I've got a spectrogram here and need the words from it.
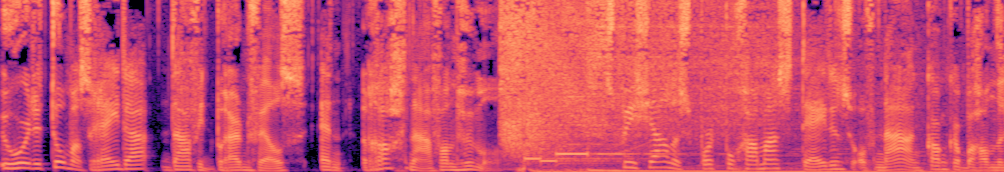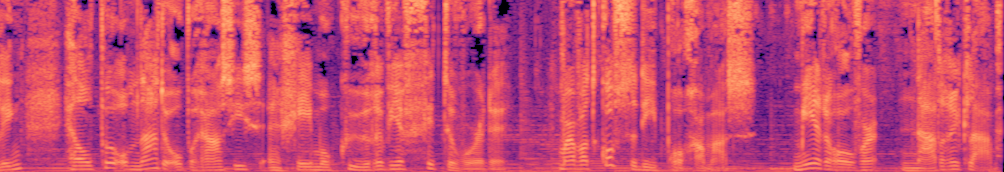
U hoorde Thomas Reida, David Bruinvels en Ragna van Hummel. Speciale sportprogramma's tijdens of na een kankerbehandeling helpen om na de operaties en chemokuren weer fit te worden. Maar wat kosten die programma's? Meer erover na de reclame.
